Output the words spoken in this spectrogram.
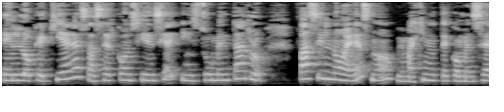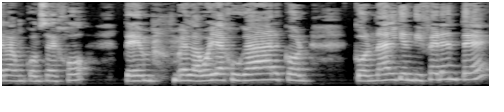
en lo que quieres, hacer conciencia e instrumentarlo. Fácil no es, ¿no? Imagínate convencer a un consejo me la voy a jugar con, con alguien diferente,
